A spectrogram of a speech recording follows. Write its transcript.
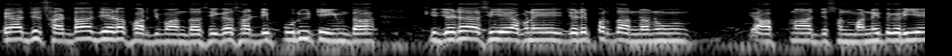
ਤੇ ਅੱਜ ਸਾਡਾ ਜਿਹੜਾ ਫਰਜ਼ ਬਣਦਾ ਸੀਗਾ, ਸਾਡੀ ਪੂਰੀ ਟੀਮ ਦਾ, ਕਿ ਜਿਹੜਾ ਅਸੀਂ ਆਪਣੇ ਜਿਹੜੇ ਪ੍ਰਧਾਨਾਂ ਨੂੰ ਆਪਣਾ ਅੱਜ ਸਨਮਾਨਿਤ ਕਰੀਏ।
